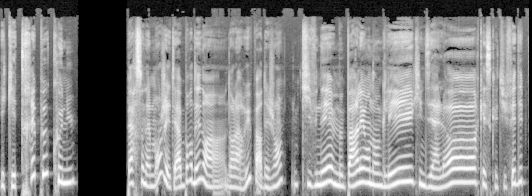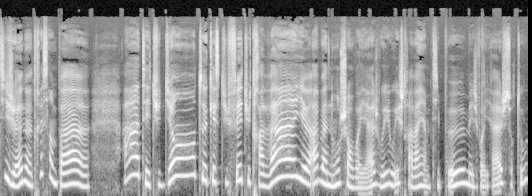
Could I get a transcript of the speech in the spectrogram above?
et qui est très peu connu. Personnellement, j'ai été abordée dans, la rue par des gens qui venaient me parler en anglais, qui me disaient alors, qu'est-ce que tu fais Des petits jeunes, très sympas. Ah, t'es étudiante, qu'est-ce que tu fais Tu travailles Ah bah non, je suis en voyage, oui, oui, je travaille un petit peu, mais je voyage surtout.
